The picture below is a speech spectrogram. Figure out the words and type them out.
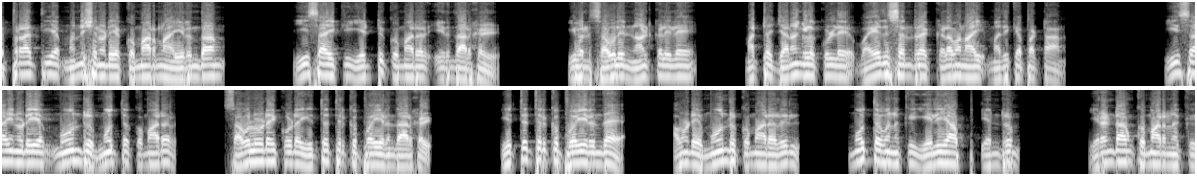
எப்ராத்திய மனுஷனுடைய குமாரனா இருந்தான். ஈசாய்க்கு எட்டு குமாரர் இருந்தார்கள். இவன் சவுலின் நாட்களிலே மற்ற ஜனங்களுக்குள்ளே வயது சென்ற கிழவனாய் மதிக்கப்பட்டான். ஈசாயினுடைய மூன்று மூத்த குமாரர் சவுலோட கூட யுத்தத்திற்கு போயிருந்தார்கள். யுத்தத்திற்கு போயிருந்த அவனுடைய மூன்று குமாரரில் மூத்தவனுக்கு எலியாப் என்றும் இரண்டாம் குமாரனுக்கு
